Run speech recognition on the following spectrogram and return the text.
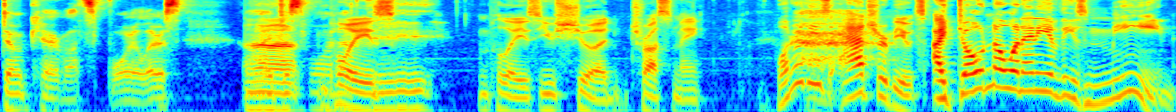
don't care about spoilers. I Uh, just want please. to be. Please, you should. Trust me. What are these attributes? I don't know what any of these mean.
